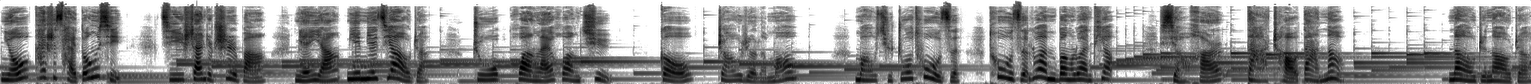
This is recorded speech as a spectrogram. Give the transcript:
牛开始踩东西，鸡扇着翅膀，绵羊咩咩叫着，猪晃来晃去，狗招惹了猫，猫去捉兔子，兔子乱蹦乱跳，小孩大吵大闹，闹着闹着，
